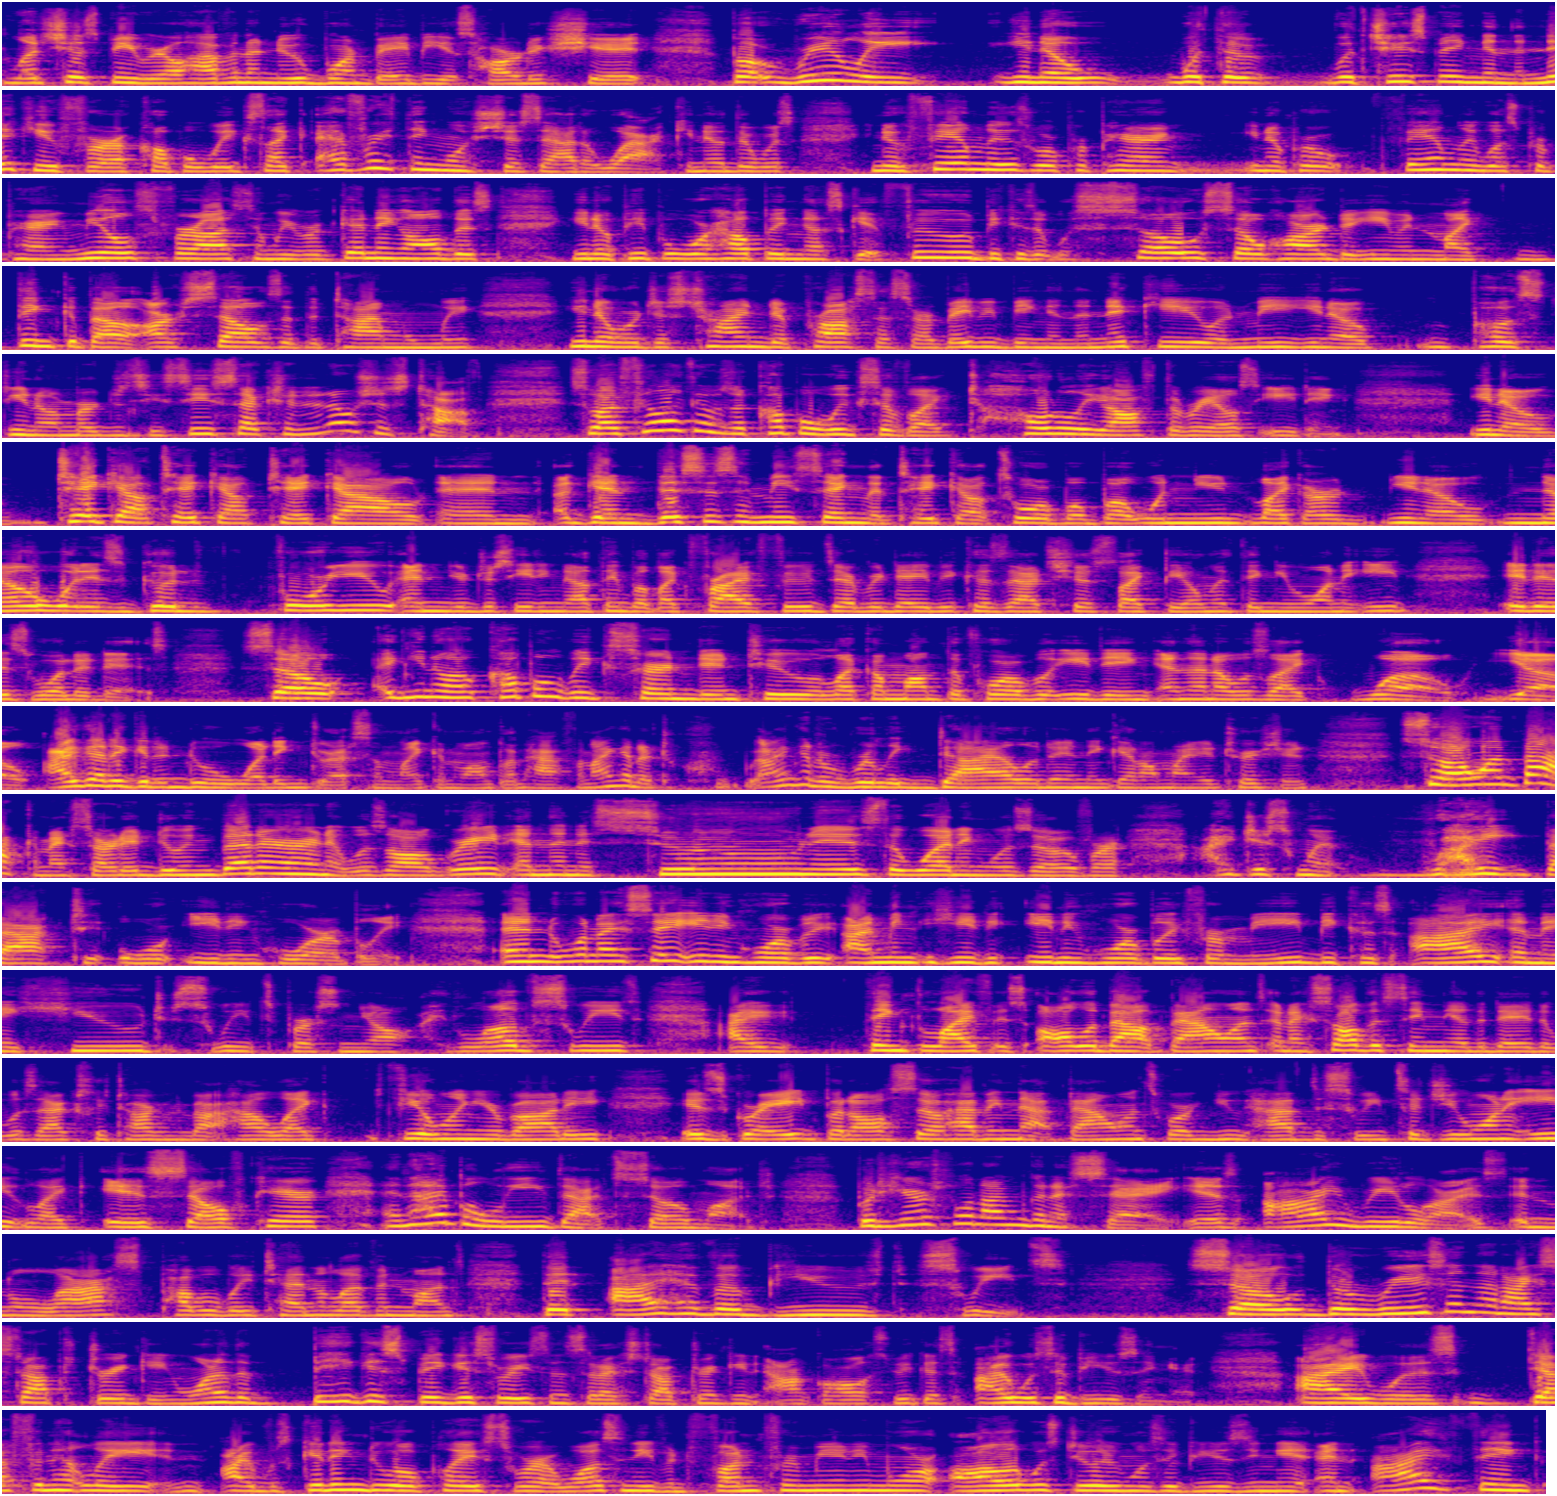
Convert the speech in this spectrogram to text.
let's just be real, having a newborn baby is hard as shit. But really, you know, with the with Chase being in the NICU for a couple weeks, like everything was just out of whack. You know, there was, you know, families were preparing, you know, pro- family was preparing meals for us, and we were getting all this. You know, people were helping us get food because it was so so hard to even like think about ourselves at the time when we, you know, were just trying to process our baby being in the NICU and me, you know, post, you know, emergency C-section, and it was just tough. So I feel like there was a couple weeks of like totally off the rails eating you know, takeout, takeout, takeout. And again, this isn't me saying that takeout's horrible, but when you like are, you know, know what is good for you and you're just eating nothing but like fried foods every day because that's just like the only thing you want to eat, it is what it is. So, you know, a couple weeks turned into like a month of horrible eating and then I was like, "Whoa, yo, I got to get into a wedding dress in like a month and a half and I got to I got to really dial it in and get on my nutrition." So, I went back and I started doing better and it was all great and then as soon as the wedding was over, I just went right back to or eating horribly. And when I say eating horribly, I mean eating, horribly for me because I am a huge sweets person, y'all. I love sweets. I think life is all about balance. And I saw this thing the other day that was actually talking about how like fueling your body is great, but also having that balance where you have the sweets that you want to eat, like is self care. And I believe that so much. But here's what I'm going to say is I realized in the last probably 10, 11 months that I have abused sweets. So, the reason that I stopped drinking, one of the biggest, biggest reasons that I stopped drinking alcohol is because I was abusing it. I was definitely, I was getting to a place where it wasn't even fun for me anymore. All I was doing was abusing it. And I think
